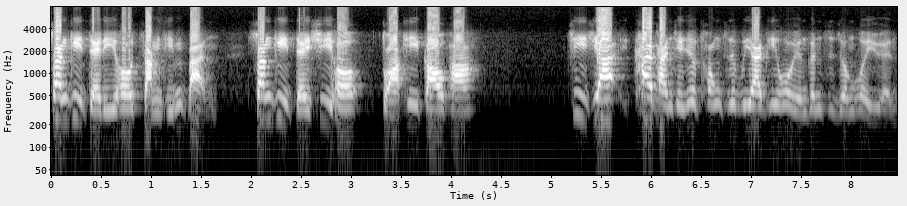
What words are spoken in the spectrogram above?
选举第二号涨停板。双 G 第四号大起高趴，技嘉开盘前就通知 VIP 会员跟至尊会员，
